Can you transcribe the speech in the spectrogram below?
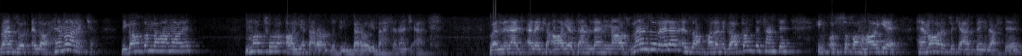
انظر اله همارک نگاه کن به همارت. ما تو رو آیه قرار دادیم برای بحث رجعت و لنجعل که آیتا لنناس انظر الی الازام حالا نگاه کن به سمت این استخوانهای همار تو که از بین رفته.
